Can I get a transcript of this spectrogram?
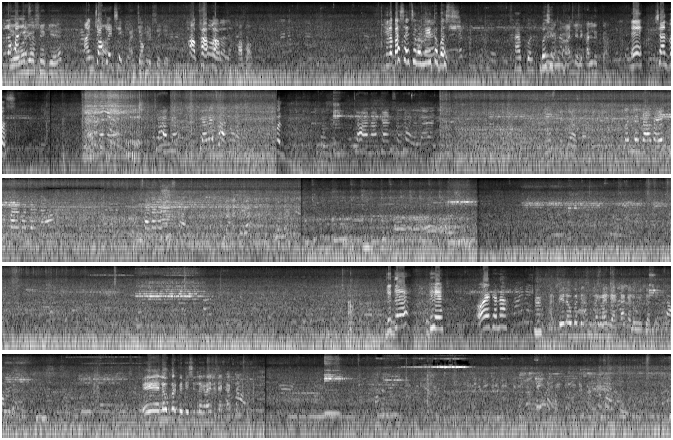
तुला हे ओरिओ? शेक आहे. आणि चॉकलेट शेक आहे. आणि चॉकलेट शेक आहे हाफ हाफ हाफ तुला बसायचं मम्मी इथं बस. ऍपल बस इथं. आणलेले खाल्लेत का? ए शांत बस. बोल. दिदे घे. ओय घे ना. पे लवकर ते शिल्लक राहिले यात टाकायला होईल ए लवकर पे ते शिल्लक राहिले त्यात टाकता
